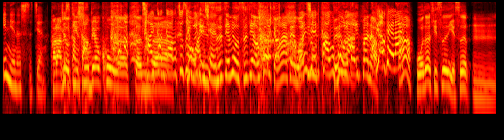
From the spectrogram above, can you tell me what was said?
一年的时间。好啦，没有就是刚刚低书，不要哭了，真的。才刚刚就是完全时间，没有时间，我快讲那些，完全康复了到一半了。OK，OK，来啊，我的其实也是，嗯。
